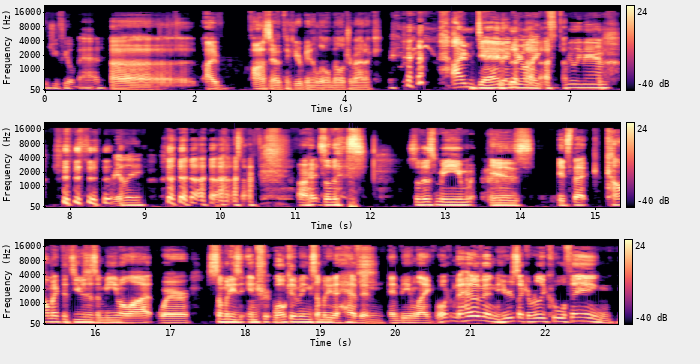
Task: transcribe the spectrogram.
Would you feel bad? Uh, I honestly, I would think you were being a little melodramatic. I'm dead, and you're like, really, man? Really? All right, so this so this meme is it's that comic that's used as a meme a lot where somebody's intro- welcoming somebody to heaven and being like, "Welcome to heaven. Here's like a really cool thing."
